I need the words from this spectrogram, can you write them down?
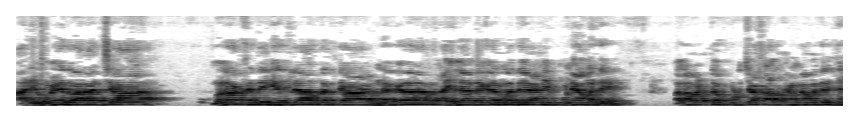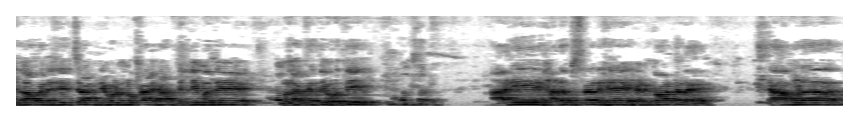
आणि उमेदवाराच्या मुलाखती घेतल्या तर त्या नगर अहिल्यानगरमध्ये आणि पुण्यामध्ये. मला वाटतं पुढच्या कालखंडामध्ये जिल्हा परिषदेच्या निवडणुका ह्या दिल्लीमध्ये मुलाखती होतील. आणि हडपसर हे हेडक्वार्टर आहे. त्यामुळं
